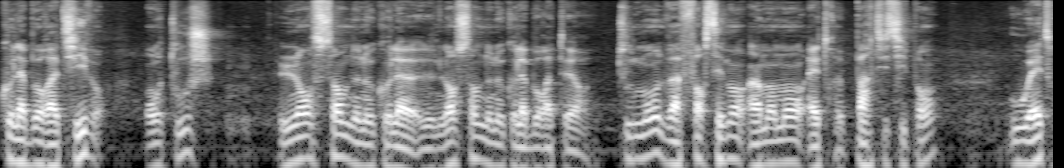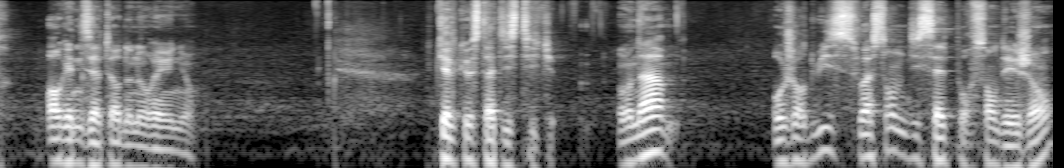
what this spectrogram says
collaboratives, on touche l'ensemble de, de nos collaborateurs. Tout le monde va forcément à un moment être participant ou être organisateur de nos réunions. Quelques statistiques. On a aujourd'hui 77% des gens,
